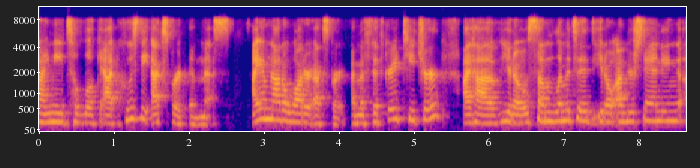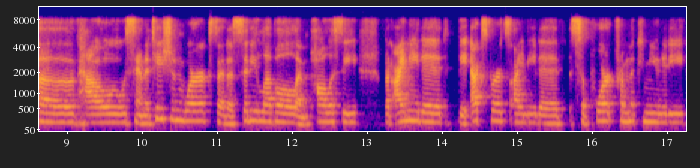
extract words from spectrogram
I need to look at who's the expert in this. I am not a water expert. I'm a fifth grade teacher. I have, you know, some limited, you know, understanding of how sanitation works at a city level and policy, but I needed the experts, I needed support from the community,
